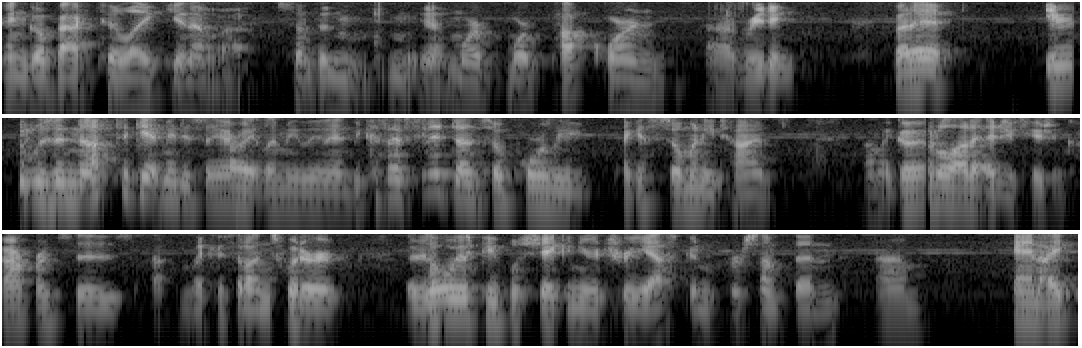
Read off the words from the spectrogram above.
and go back to like you know uh, something you know, more more popcorn uh, reading. But it, it it was enough to get me to say, all right, let me lean in because I've seen it done so poorly. I guess so many times. Um, I go to a lot of education conferences. Um, like I said on Twitter, there's always people shaking your tree asking for something. Um, and I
